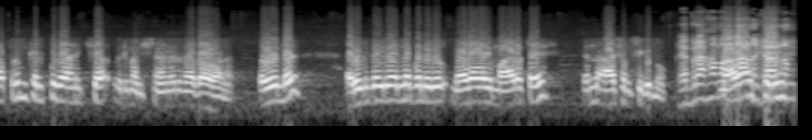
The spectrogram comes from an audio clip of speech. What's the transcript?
മാത്രം കെൽപ്പ് കാണിച്ച ഒരു മനുഷ്യനാണ് ഒരു നേതാവാണ്. അതുകൊണ്ട് അരവിന്ദ് കെജ്രിവാളിനെ പോലെ ഒരു നേതാവായി മാറട്ടെ എന്ന് ആശംസിക്കുന്നു. എബ്രഹാം അതാണ് കാരണം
